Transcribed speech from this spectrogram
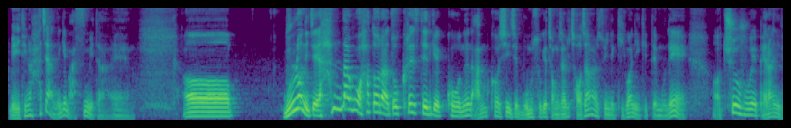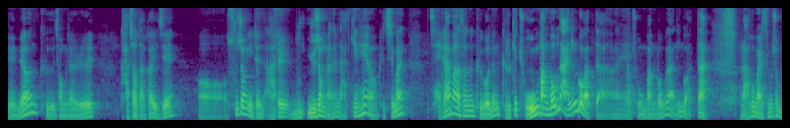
메이팅을 하지 않는 게 맞습니다. 예. 어, 물론 이제 한다고 하더라도 크레스테드 게코는 암컷이 이제 몸속에 정자를 저장할 수 있는 기관이 있기 때문에 어, 추후에 배란이 되면 그 정자를 가져다가 이제 어, 수정이 된 알을 무- 유정란을 낳긴 해요. 그렇지만 제가 봐서는 그거는 그렇게 좋은 방법은 아닌 것 같다. 예, 좋은 방법은 아닌 것 같다라고 말씀을 좀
